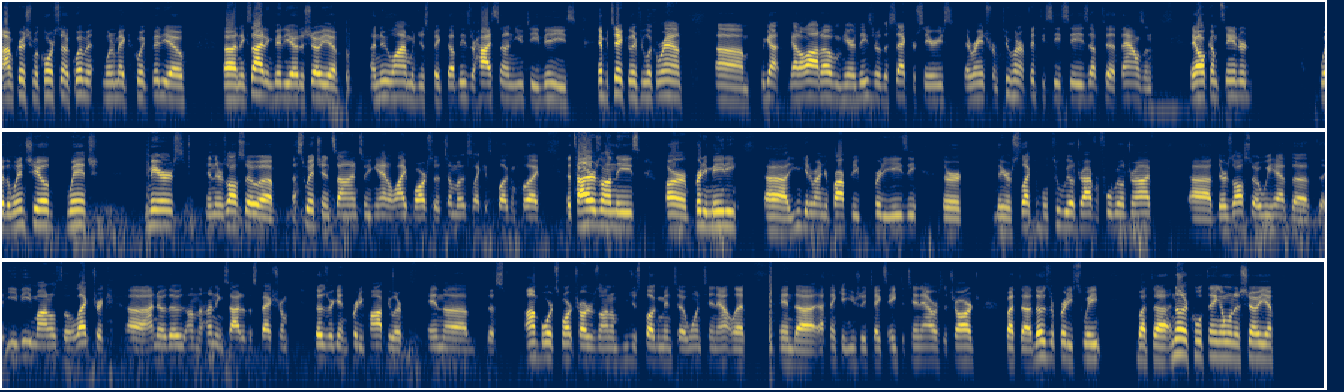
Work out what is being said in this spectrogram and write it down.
I'm Christian with Cornerstone Equipment. want to make a quick video, uh, an exciting video to show you a new line we just picked up. These are Hisun UTVs. In particular, if you look around, um, we got, got a lot of them here. These are the Sector series. They range from 250 cc's up to 1,000. They all come standard with a windshield, winch, mirrors, and there's also a, a, switch inside so you can add a light bar so it's almost like it's plug and play. The tires on these are pretty meaty. Uh, you can get around your property pretty easy. They're they're selectable two-wheel drive or four-wheel drive. Uh, there's also we have the the EV models, the electric. Uh, I know those on the hunting side of the spectrum. Those are getting pretty popular, and uh, the onboard smart chargers on them. You just plug them into a 110 outlet, and uh, I think it usually takes eight to 10 hours to charge. But uh, those are pretty sweet. But uh, another cool thing I want to show you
